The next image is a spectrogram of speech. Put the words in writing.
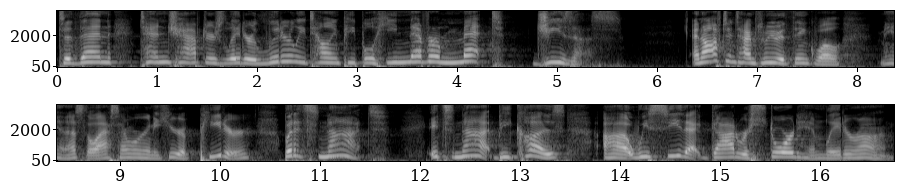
to then 10 chapters later literally telling people he never met Jesus. And oftentimes we would think, well, man, that's the last time we're going to hear of Peter, but it's not. It's not because uh, we see that God restored him later on.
